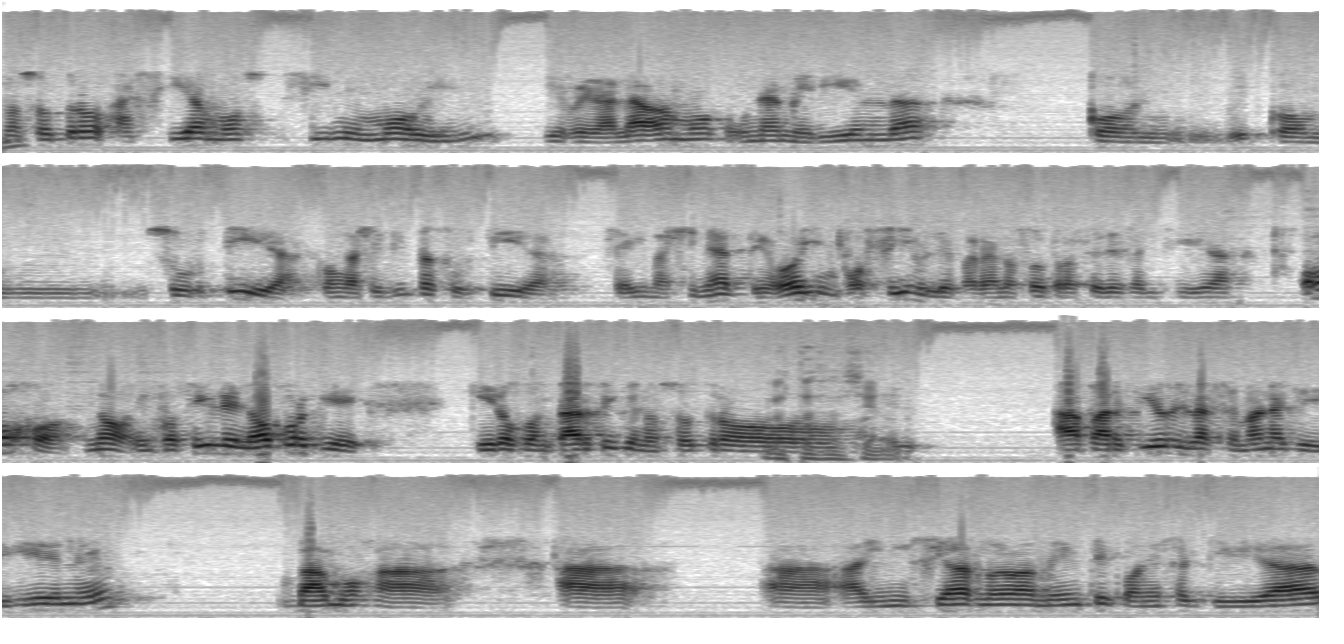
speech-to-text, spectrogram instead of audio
nosotros hacíamos cine móvil y regalábamos una merienda con, con surtida, con galletitas surtidas. Sea, imagínate, hoy imposible para nosotros hacer esa actividad. Ojo, no, imposible no porque quiero contarte que nosotros a partir de la semana que viene vamos a, a, iniciar nuevamente con esa actividad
